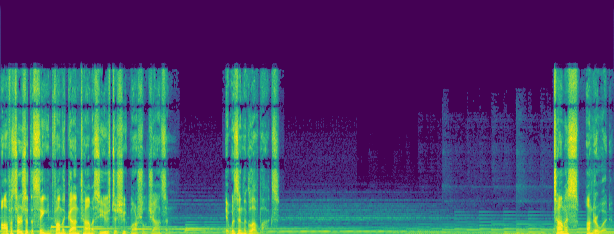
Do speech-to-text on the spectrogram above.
Officers at the scene found the gun Thomas used to shoot Marshal Johnson. It was in the glove box. Thomas Underwood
